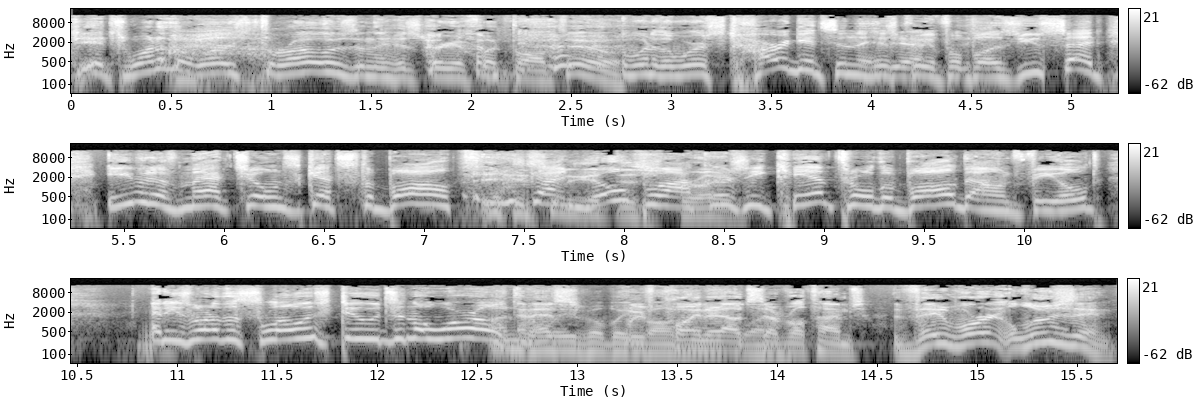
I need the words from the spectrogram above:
it's one of the worst throws in the history of football too. one of the worst targets in the history Yeah. of football. As you said, even if Mac Jones gets the ball, he's He's got no blockers. He can't throw the ball downfield, and he's one of the slowest dudes in the world. and as Unbelievably we've pointed out play. several times, they weren't losing.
